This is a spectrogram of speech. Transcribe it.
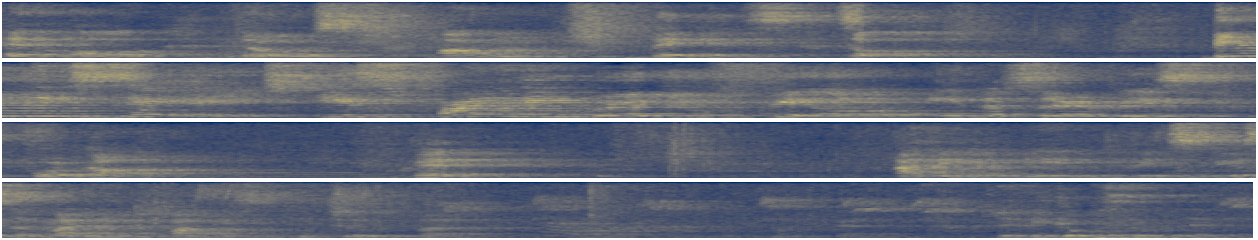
and all those um, things. So, building stage is finding where you feel in the service for God. Okay? I think I'll be able to finish because I'm planning to pass this into two, but okay. let me go through this.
